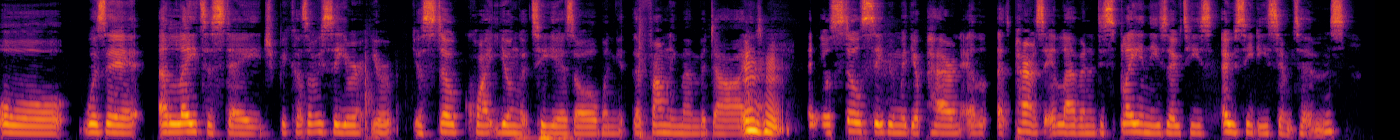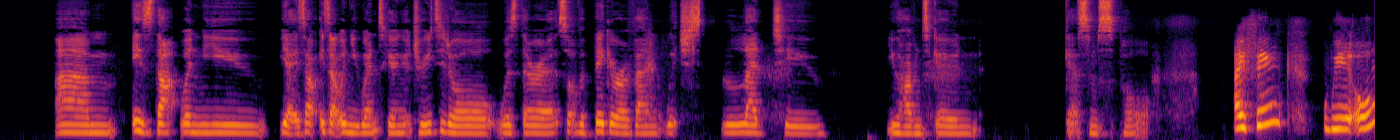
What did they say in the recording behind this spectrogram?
Or was it a later stage? Because obviously you're you're you're still quite young at 2 years old when the family member died mm-hmm. and you're still sleeping with your parent uh, parents at 11 and displaying these OTs, OCD symptoms um is that when you yeah is that is that when you went to go and get treated or was there a sort of a bigger event which led to you having to go and get some support? I think we all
